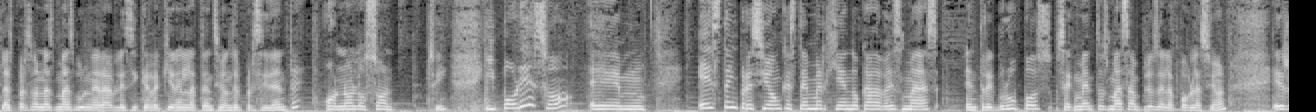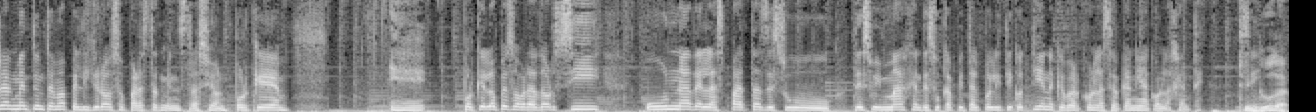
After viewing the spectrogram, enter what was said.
las personas más vulnerables y que requieren la atención del presidente o no lo son? ¿Sí? Y por eso, eh, esta impresión que está emergiendo cada vez más entre grupos, segmentos más amplios de la población, es realmente un tema peligroso para esta administración, porque, eh, porque López Obrador sí una de las patas de su de su imagen, de su capital político tiene que ver con la cercanía con la gente. Sin ¿sí? duda.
